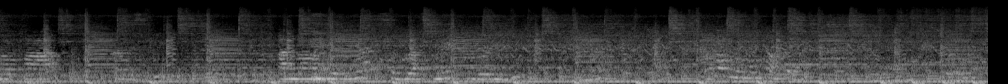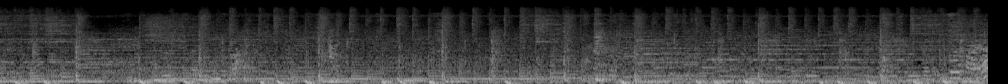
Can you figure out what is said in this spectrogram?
Bapak Rizky tanggal lahirnya 11 Mei 2000 Bapak mau apa ya? Pak? Itu saya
